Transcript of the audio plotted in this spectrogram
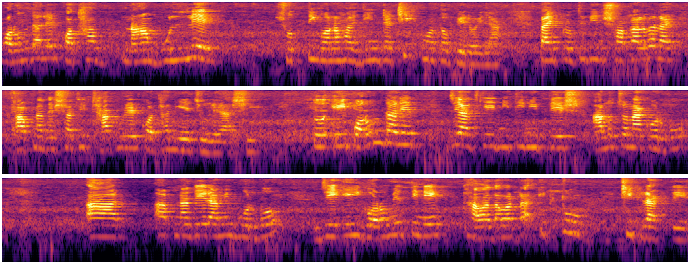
পরমদালের কথা না বললে সত্যি মনে হয় দিনটা ঠিক মতো বেরোয় না। তাই প্রতিদিন সকালবেলায় আপনাদের সাথে ঠাকুরের কথা নিয়ে চলে আসি। তো এই পরমদালের যে আজকে নীতি নির্দেশ, আলোচনা করব, আর আপনাদের আমি বলব যে এই গরমের দিনে খাওয়া দাওয়াটা একটু ঠিক রাখতে।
